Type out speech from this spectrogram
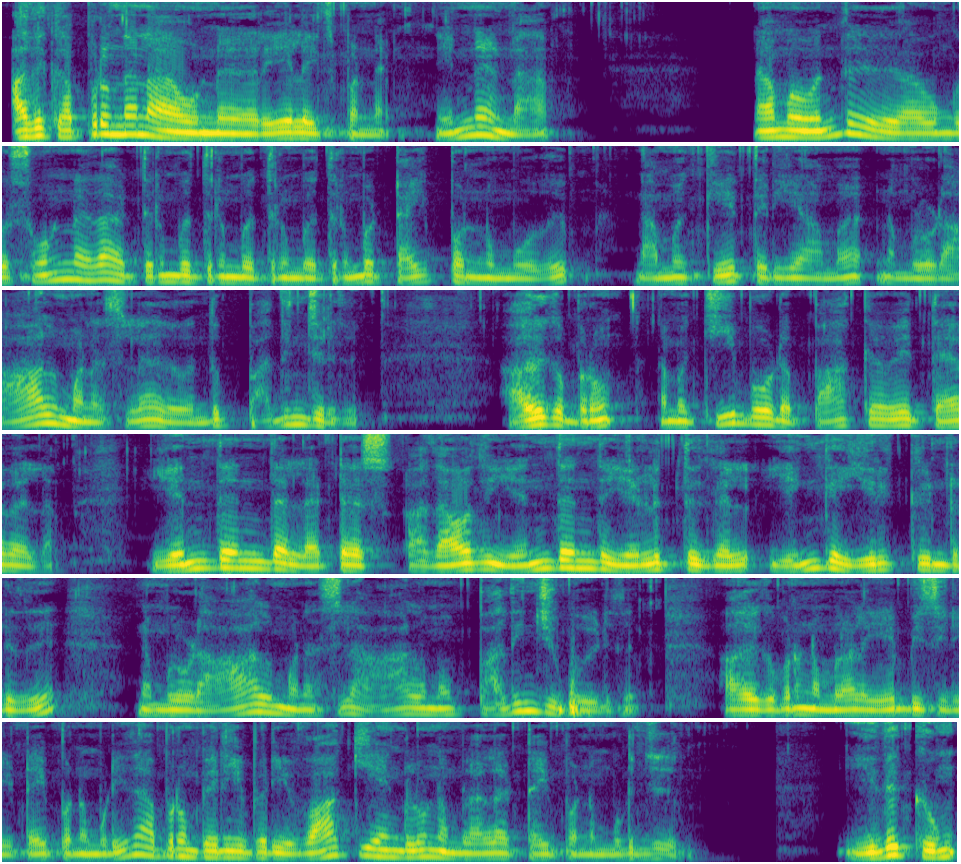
அதுக்கப்புறம் தான் நான் ஒன்று ரியலைஸ் பண்ணேன். என்னென்னா நம்ம வந்து அவங்க சொன்னதாக திரும்ப திரும்ப திரும்ப திரும்ப டைப் பண்ணும்போது நமக்கே தெரியாமல் நம்மளோட ஆள் மனசில் அது வந்து பதிஞ்சிருது. அதுக்கப்புறம் நம்ம கீபோர்டை பார்க்கவே தேவையில்லை. எந்தெந்த லெட்டர்ஸ் அதாவது எந்தெந்த எழுத்துகள் எங்கே இருக்குன்றது நம்மளோட ஆள் மனசில் ஆழமாக பதிஞ்சு போயிடுது. அதுக்கப்புறம் நம்மளால் ஏபிசிடி டைப் பண்ண முடியுது. அப்புறம் பெரிய பெரிய வாக்கியங்களும் நம்மளால் டைப் பண்ண முடிஞ்சுது. இதுக்கும்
